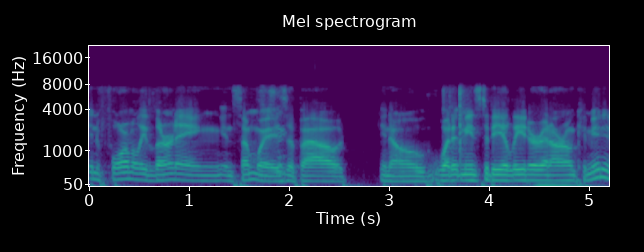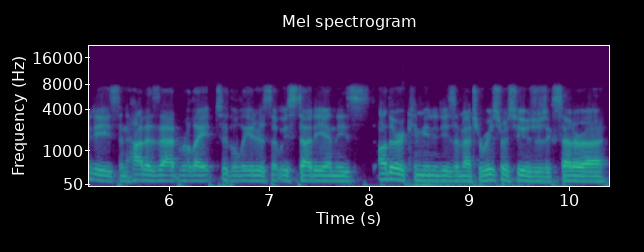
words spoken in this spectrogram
informally learning in some ways about you know what it means to be a leader in our own communities and how does that relate to the leaders that we study in these other communities of natural resource users et cetera.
